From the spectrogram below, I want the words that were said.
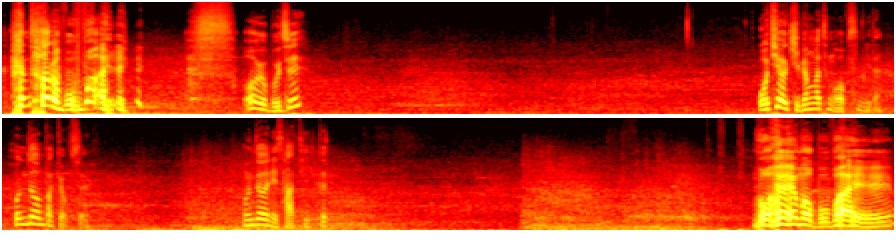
햄타로 모바일 어 이거 뭐지? 오티어 기병 같은 거 없습니다. 혼드원밖에 없어요. 혼드원이 4티 끝. 워해머 모바일?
